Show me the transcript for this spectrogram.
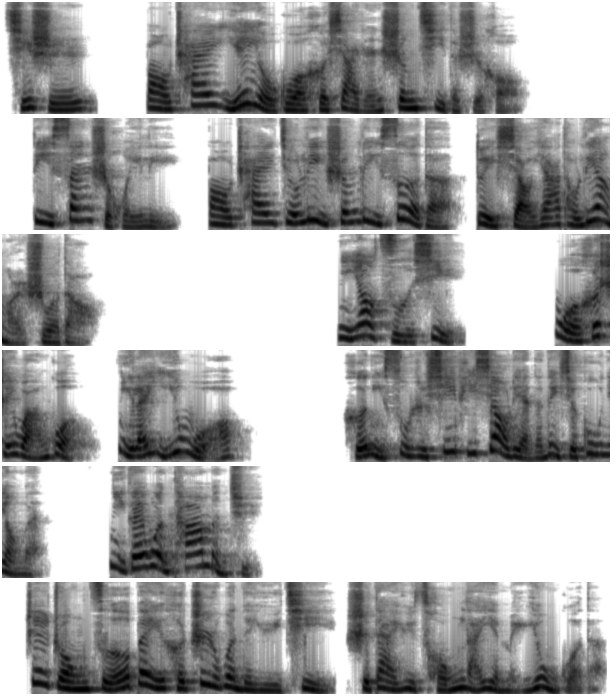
其实，宝钗也有过和下人生气的时候。第三十回里，宝钗就厉声厉色的对小丫头亮儿说道：“你要仔细，我和谁玩过？你来疑我？和你素日嬉皮笑脸的那些姑娘们，你该问他们去。”这种责备和质问的语气是黛玉从来也没用过的，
